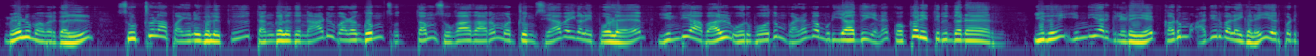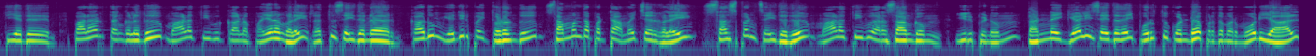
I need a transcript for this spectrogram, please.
மேலும் அவர்கள் சுற்றுலா பயணிகளுக்கு தங்களது நாடு வழங்கும் சுத்தம் சுகாதாரம் மற்றும் சேவைகளைப் போல இந்தியாவால் ஒருபோதும் வழங்க முடியாது என கொக்கரித்திருந்தனர். இது இந்தியர்களிடையே கடும் அதிர்வலைகளை ஏற்படுத்தியது. பலர் தங்களது மாலத்தீவுக்கான பயணங்களை ரத்து செய்தனர். கடும் எதிர்ப்பை தொடர்ந்து சம்பந்தப்பட்ட அமைச்சர்களை சஸ்பெண்ட் செய்தது மாலத்தீவு அரசாங்கம். இருப்பினும் தன்னை கேலி செய்ததை பொறுத்து கொண்ட பிரதமர் மோடியால்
